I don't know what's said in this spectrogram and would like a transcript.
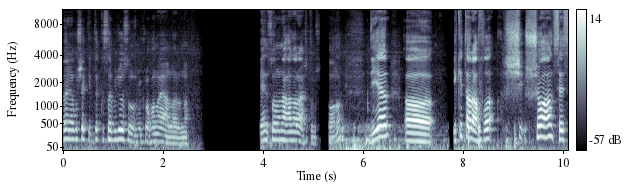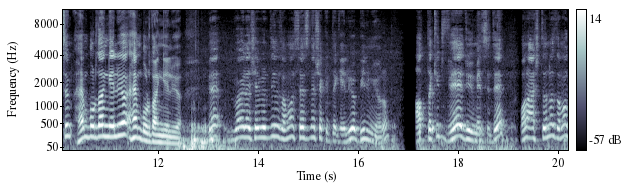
Böyle bu şekilde kısabiliyorsunuz mikrofon ayarlarını. Ben sonuna kadar açtım şimdi onu. Diğer eee, iki taraflı şu an sesim hem buradan geliyor hem buradan geliyor. Ve böyle çevirdiğim zaman ses ne şekilde geliyor bilmiyorum. Alttaki V düğmesi de onu açtığınız zaman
